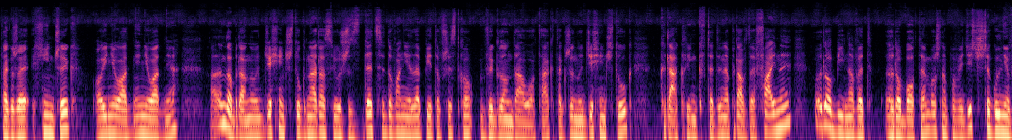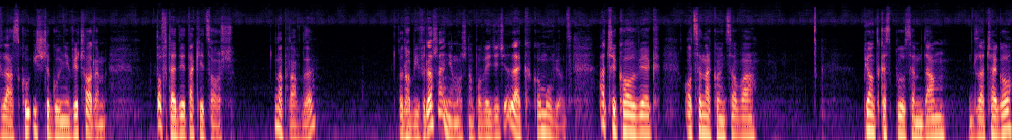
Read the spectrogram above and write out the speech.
Także Chińczyk, oj nieładnie, nieładnie, ale dobra, no 10 sztuk naraz już zdecydowanie lepiej to wszystko wyglądało, tak? Także no 10 sztuk, crackling wtedy naprawdę fajny, robi nawet robotę, można powiedzieć, szczególnie w lasku i szczególnie wieczorem. To wtedy takie coś naprawdę robi wrażenie, można powiedzieć, lekko mówiąc. Aczkolwiek ocena końcowa piątkę z plusem dam. Dlaczego?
